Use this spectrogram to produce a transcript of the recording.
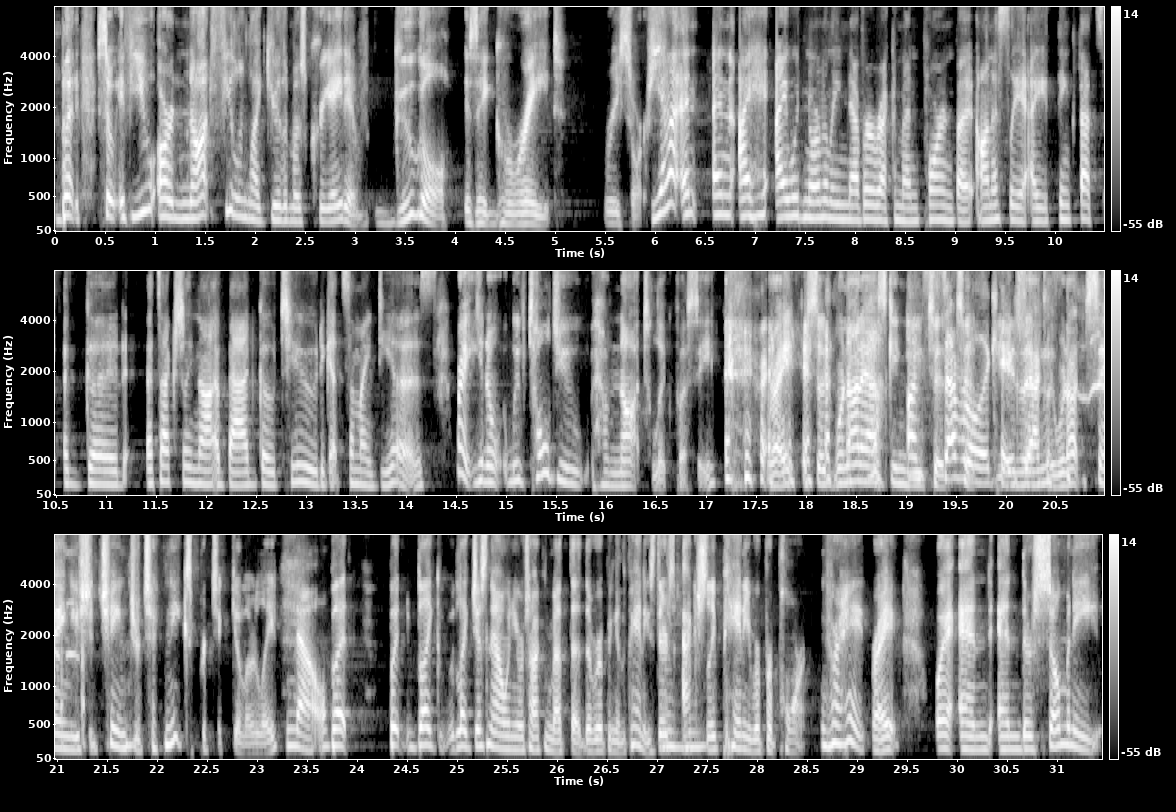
but so if you are not feeling like you're the most creative, Google is a great resource. yeah and and i i would normally never recommend porn but honestly i think that's a good that's actually not a bad go-to to get some ideas Right. You know, we've told you how not to lick pussy, right? so we're not asking you On to several to- occasions. Exactly. We're not saying you should change your techniques particularly, no but but like like just now when you were talking about the the ripping of the panties, there's Mhm. actually panty ripper porn, right right? And and there's so many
